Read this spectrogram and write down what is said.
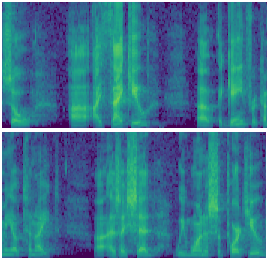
So uh, I thank you uh, again for coming out tonight. Uh, as I said, we want to support you,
